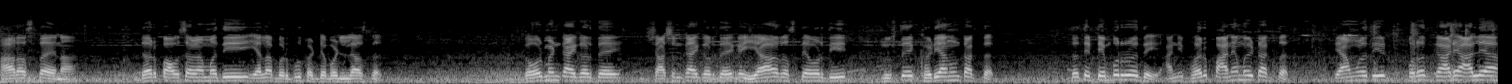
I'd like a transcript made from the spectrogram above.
हा रस्ता आहे ना दर पावसाळ्यामध्ये याला भरपूर खड्डे पडलेले असतात. गव्हर्नमेंट काय करतं आहे शासन काय करतं आहे का ह्या रस्त्यावरती नुसते खडी आणून टाकतात. तर ते टेंपररी होते आणि भर पाण्यामध्ये टाकतात. त्यामुळे ते परत गाड्या आल्या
